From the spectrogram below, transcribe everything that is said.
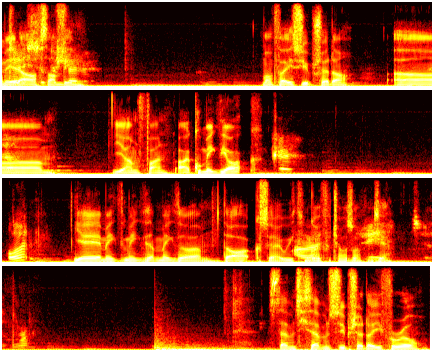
Made out of shredder. 130 Super Shredder. Um, yeah, I'm fine. Alright, could Make the arc. Okay. What? Yeah, yeah, make the make the make the um, the arc so we can go for other's weapons. Yeah. two, 77 Super Shredder. You for real?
